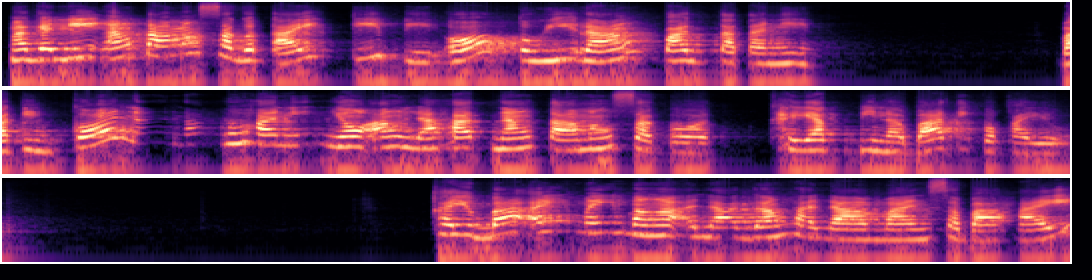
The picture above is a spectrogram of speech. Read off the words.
Magaling ang tamang sagot ay TP o tuwirang pagtatanim. Batid ko na nakuha ninyo ang lahat ng tamang sagot, kaya't binabati ko kayo. Kayo ba ay may mga alagang halaman sa bahay?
